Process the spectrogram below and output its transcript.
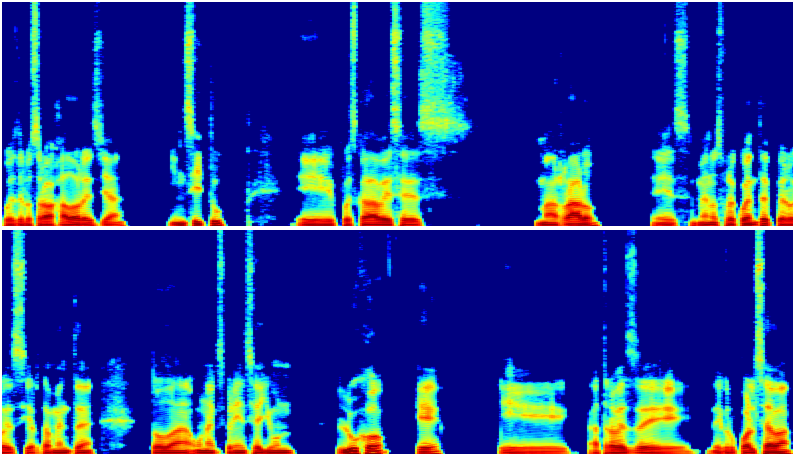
pues, de los trabajadores ya in situ, pues cada vez es más raro, es menos frecuente, pero es ciertamente toda una experiencia y un lujo que eh, a través de, Grupo Alceba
